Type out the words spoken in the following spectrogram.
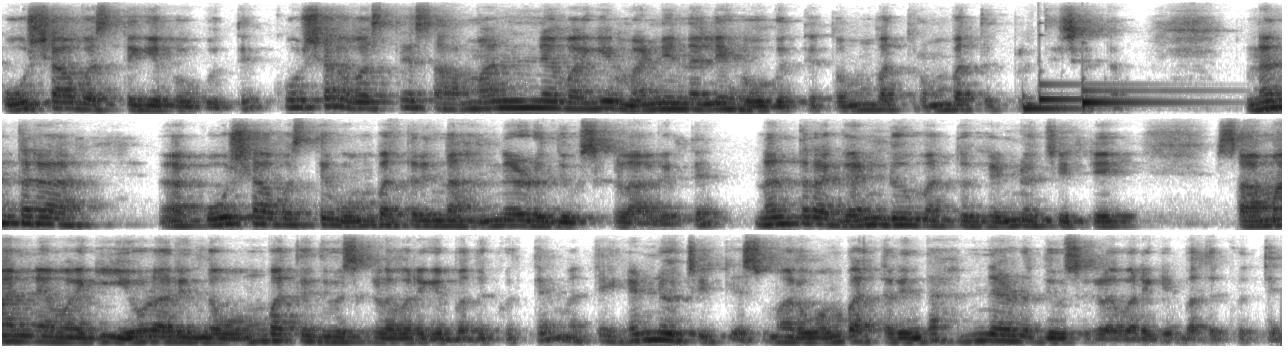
ಕೋಶಾವಸ್ಥೆಗೆ ಹೋಗುತ್ತೆ. ಕೋಶಾವಸ್ಥೆ ಸಾಮಾನ್ಯವಾಗಿ ಮಣ್ಣಿನಲ್ಲಿ ಹೋಗುತ್ತೆ, ತೊಂಬತ್ತೊಂಬತ್ತು ಪ್ರತಿಶತ. ನಂತರ ಕೋಶಾವಸ್ಥೆ ಒಂಬತ್ತರಿಂದ ಹನ್ನೆರಡು ದಿವಸಗಳಾಗುತ್ತೆ. ನಂತರ ಗಂಡು ಮತ್ತು ಹೆಣ್ಣು ಚಿಟ್ಟೆ ಸಾಮಾನ್ಯವಾಗಿ ಏಳರಿಂದ ಒಂಬತ್ತು ದಿವಸಗಳವರೆಗೆ ಬದುಕುತ್ತೆ ಮತ್ತೆ ಹೆಣ್ಣು ಚಿಟ್ಟೆ ಸುಮಾರು ಒಂಬತ್ತರಿಂದ ಹನ್ನೆರಡು ದಿವಸಗಳವರೆಗೆ ಬದುಕುತ್ತೆ.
